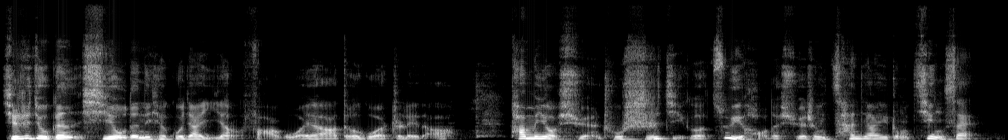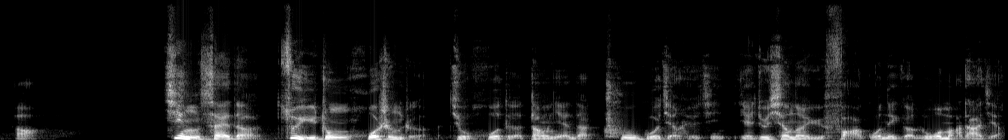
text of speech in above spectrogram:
其实就跟西欧的那些国家一样，法国呀、德国之类的啊，他们要选出十几个最好的学生参加一种竞赛啊，竞赛的最终获胜者就获得当年的出国奖学金，也就相当于法国那个罗马大奖。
